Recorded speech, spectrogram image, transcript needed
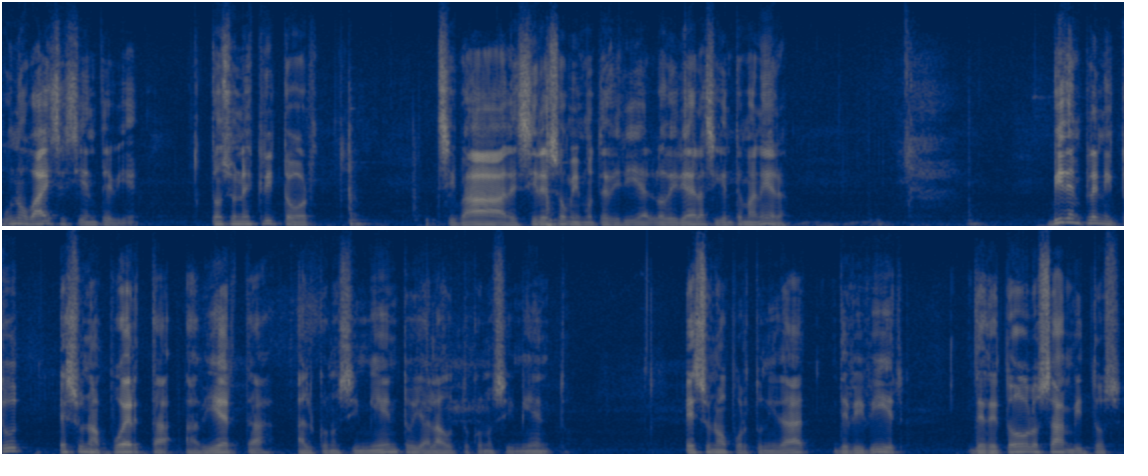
uno va y se siente bien. Entonces un escritor, si va a decir eso mismo, te diría, lo diría de la siguiente manera. Vida en plenitud es una puerta abierta al conocimiento y al autoconocimiento. Es una oportunidad de vivir desde todos los ámbitos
